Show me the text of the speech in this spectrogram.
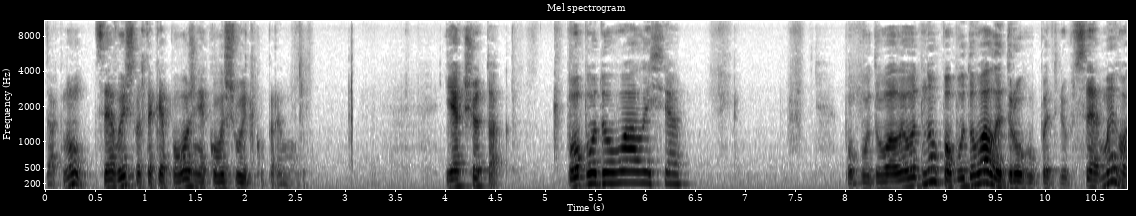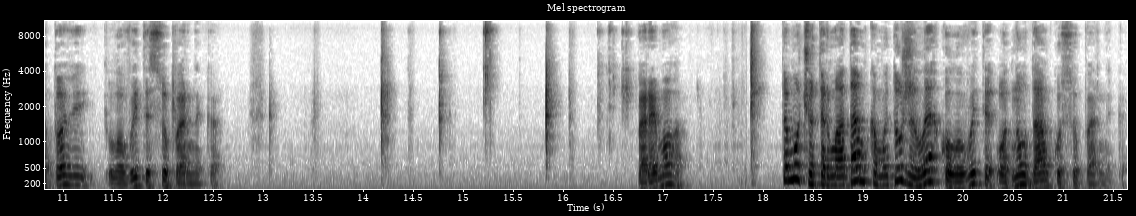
Так, ну це вийшло таке положення, коли швидко перемогли. Якщо так, побудувалися, побудували одну, побудували другу петлю. Все, ми готові ловити суперника. Перемога. Тому чотирма дамками дуже легко ловити одну дамку суперника.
